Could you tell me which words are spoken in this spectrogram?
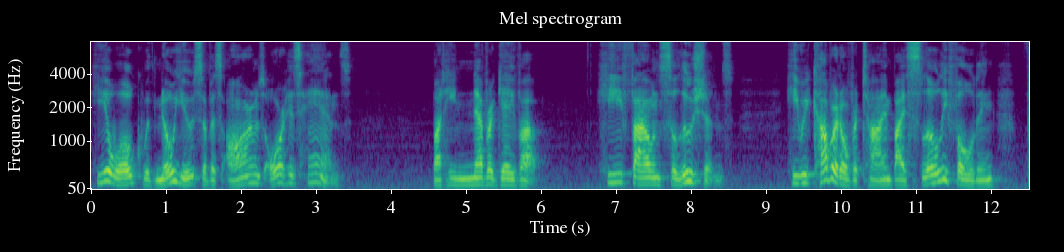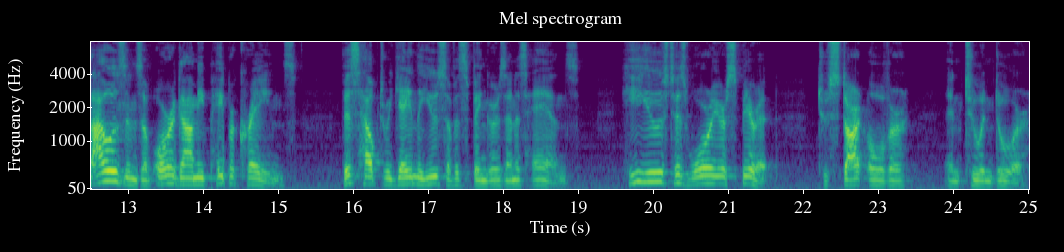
He awoke with no use of his arms or his hands, but he never gave up. He found solutions. He recovered over time by slowly folding thousands of origami paper cranes. This helped regain the use of his fingers and his hands. He used his warrior spirit to start over and to endure.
